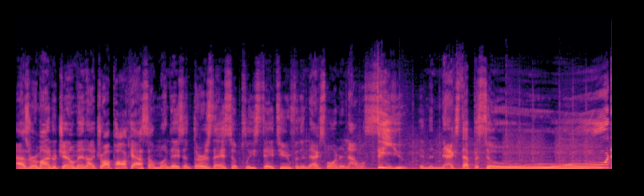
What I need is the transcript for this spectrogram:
As a reminder, gentlemen, I drop podcasts on Mondays and Thursdays, so please stay tuned for the next one, and I will see you in the next episode.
